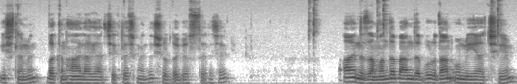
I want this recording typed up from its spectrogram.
işlemin. Bakın hala gerçekleşmedi. Şurada gösterecek. Aynı zamanda ben de buradan UMI'yi açayım.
